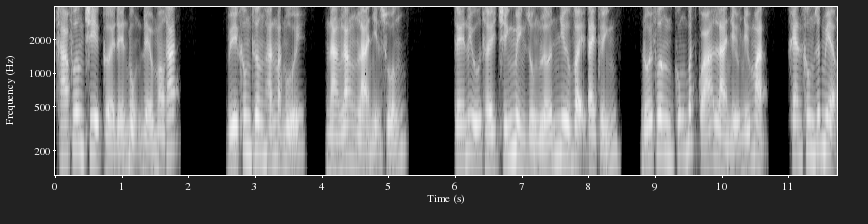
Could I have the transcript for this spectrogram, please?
Hà Phương Chi cười đến bụng đều mau thắt. Vì không thương hắn mặt mũi, nàng lăng là nhịn xuống. Tế nữ thấy chính mình dùng lớn như vậy tay kính, đối phương cũng bất quá là nhíu nhíu mặt, khen không dứt miệng,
